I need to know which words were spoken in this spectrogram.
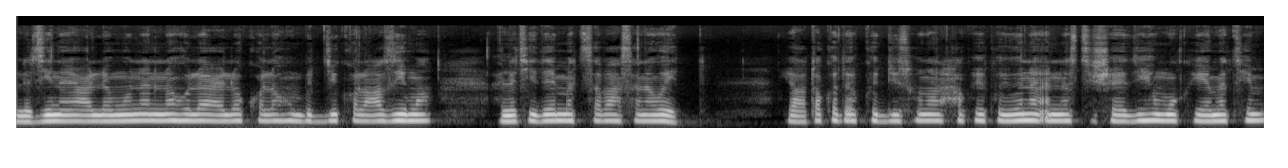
الذين يعلمون أنه لا علاقة لهم بالضيقة العظيمة التي دامت سبع سنوات. يعتقد القديسون الحقيقيون أن استشهادهم وقيامتهم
